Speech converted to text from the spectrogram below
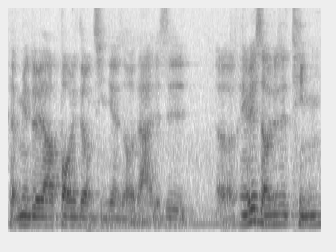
可能面对到抱怨这种情境的时候，大家就是呃，有些时候就是听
